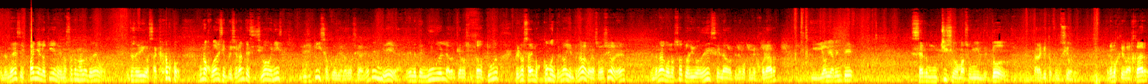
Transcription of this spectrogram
¿entendés? España lo tiene, nosotros no lo tenemos. Entonces digo, sacamos unos jugadores impresionantes y si vos venís y decís, ¿qué hizo Coria a los 12 años? No tenés ni idea. Meter en Google a ver qué resultados tuvo, pero no sabemos cómo entrenó y entrenaba con la asociación, ¿eh? Entrenaba con nosotros, digo, de ese lado tenemos que mejorar y obviamente ser muchísimo más humildes todos para que esto funcione. Tenemos que bajar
